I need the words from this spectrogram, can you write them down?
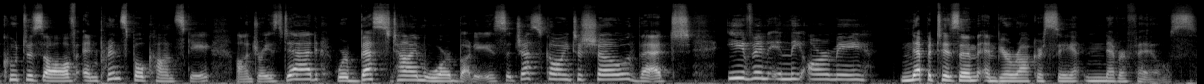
Kutuzov and Prince Bolkonsky, Andre's dad, were best time war buddies, just going to show that even in the army, nepotism and bureaucracy never fails.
